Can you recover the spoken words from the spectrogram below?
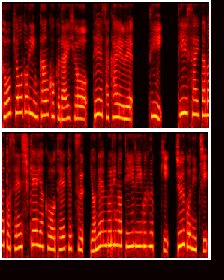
東京五輪韓国代表、帝栄上、T、T 埼玉と選手契約を締結、4年ぶりの T リーグ復帰、15日、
